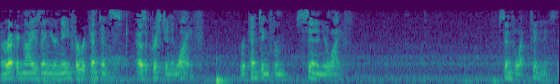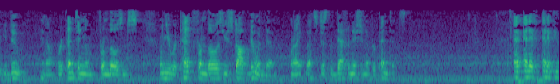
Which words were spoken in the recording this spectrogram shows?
and recognizing your need for repentance as a Christian in life, repenting from sin in your life, sinful activities that you do, you know, repenting from those. And when you repent from those, you stop doing them right? That's just the definition of repentance. And, and, if, and if, you,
